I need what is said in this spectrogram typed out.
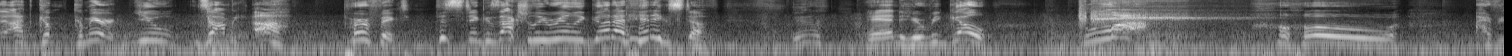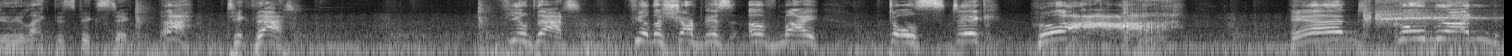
uh, come come here, you zombie. Ah, perfect. This stick is actually really good at hitting stuff. Uh, And here we go. Wah! Ho ho! I really like this big stick. Ah, take that. Feel that! Feel the sharpness of my dull stick! Ah! And go run!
